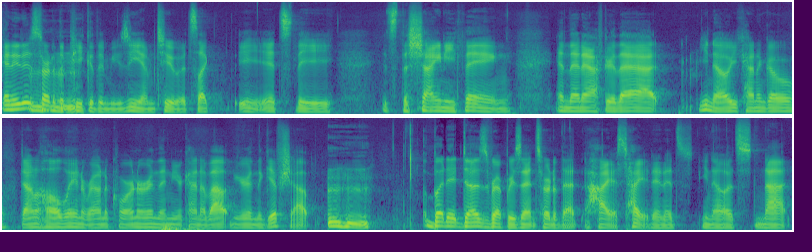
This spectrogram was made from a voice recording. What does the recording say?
and it is sort of the peak of the museum too. It's like it's the it's the shiny thing, and then after that, you know, you kind of go down a hallway and around a corner, and then you're kind of out and you're in the gift shop. Mm-hmm. But it does represent sort of that highest height, and it's you know it's not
